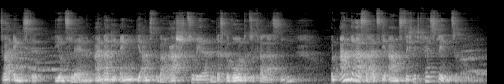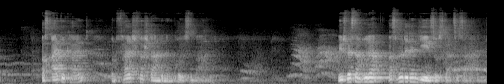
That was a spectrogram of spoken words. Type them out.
Zwei Ängste, die uns lähmen. Einmal die, Angst, überrascht zu werden, das Gewohnte zu verlassen und andererseits die Angst, sich nicht festlegen zu wollen. Aus Eitelkeit und falsch verstandenen Größenwahn. Liebe Schwestern und Brüder, was würde denn Jesus dazu sagen?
